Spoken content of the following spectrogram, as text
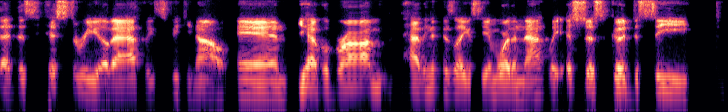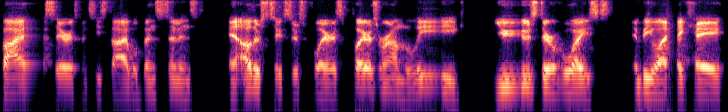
that this history of athletes speaking out, and you have LeBron having his legacy and more than an athlete. It's just good to see Tobias Harris, Matisse Thybulle, Ben Simmons, and other Sixers players, players around the league, use their voice and be like, hey,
